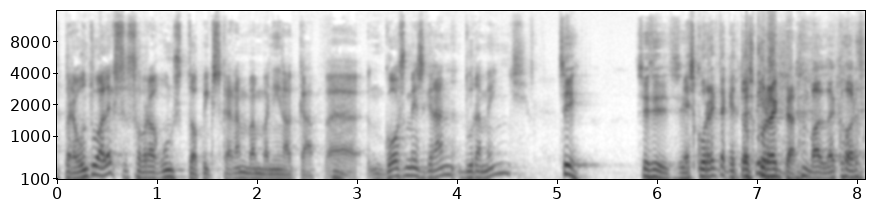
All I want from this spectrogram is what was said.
et pregunto, Àlex, sobre alguns tòpics que ara em van venir al cap. Eh, gos més gran dura menys? Sí, sí, sí. sí. És correcte aquest tòpic? És correcte. Val, d'acord.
